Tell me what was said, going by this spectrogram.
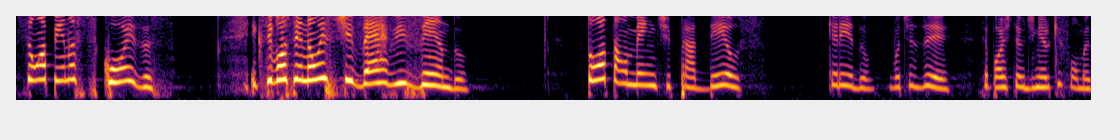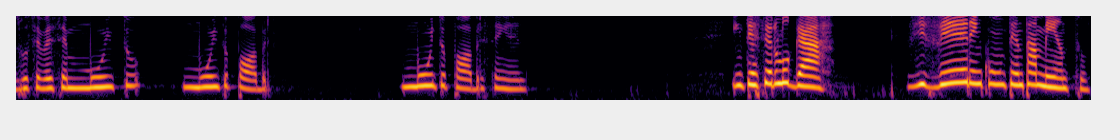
são apenas coisas. E que se você não estiver vivendo totalmente para Deus, querido, vou te dizer, você pode ter o dinheiro que for, mas você vai ser muito, muito pobre. Muito pobre sem Ele. Em terceiro lugar, viver em contentamento.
